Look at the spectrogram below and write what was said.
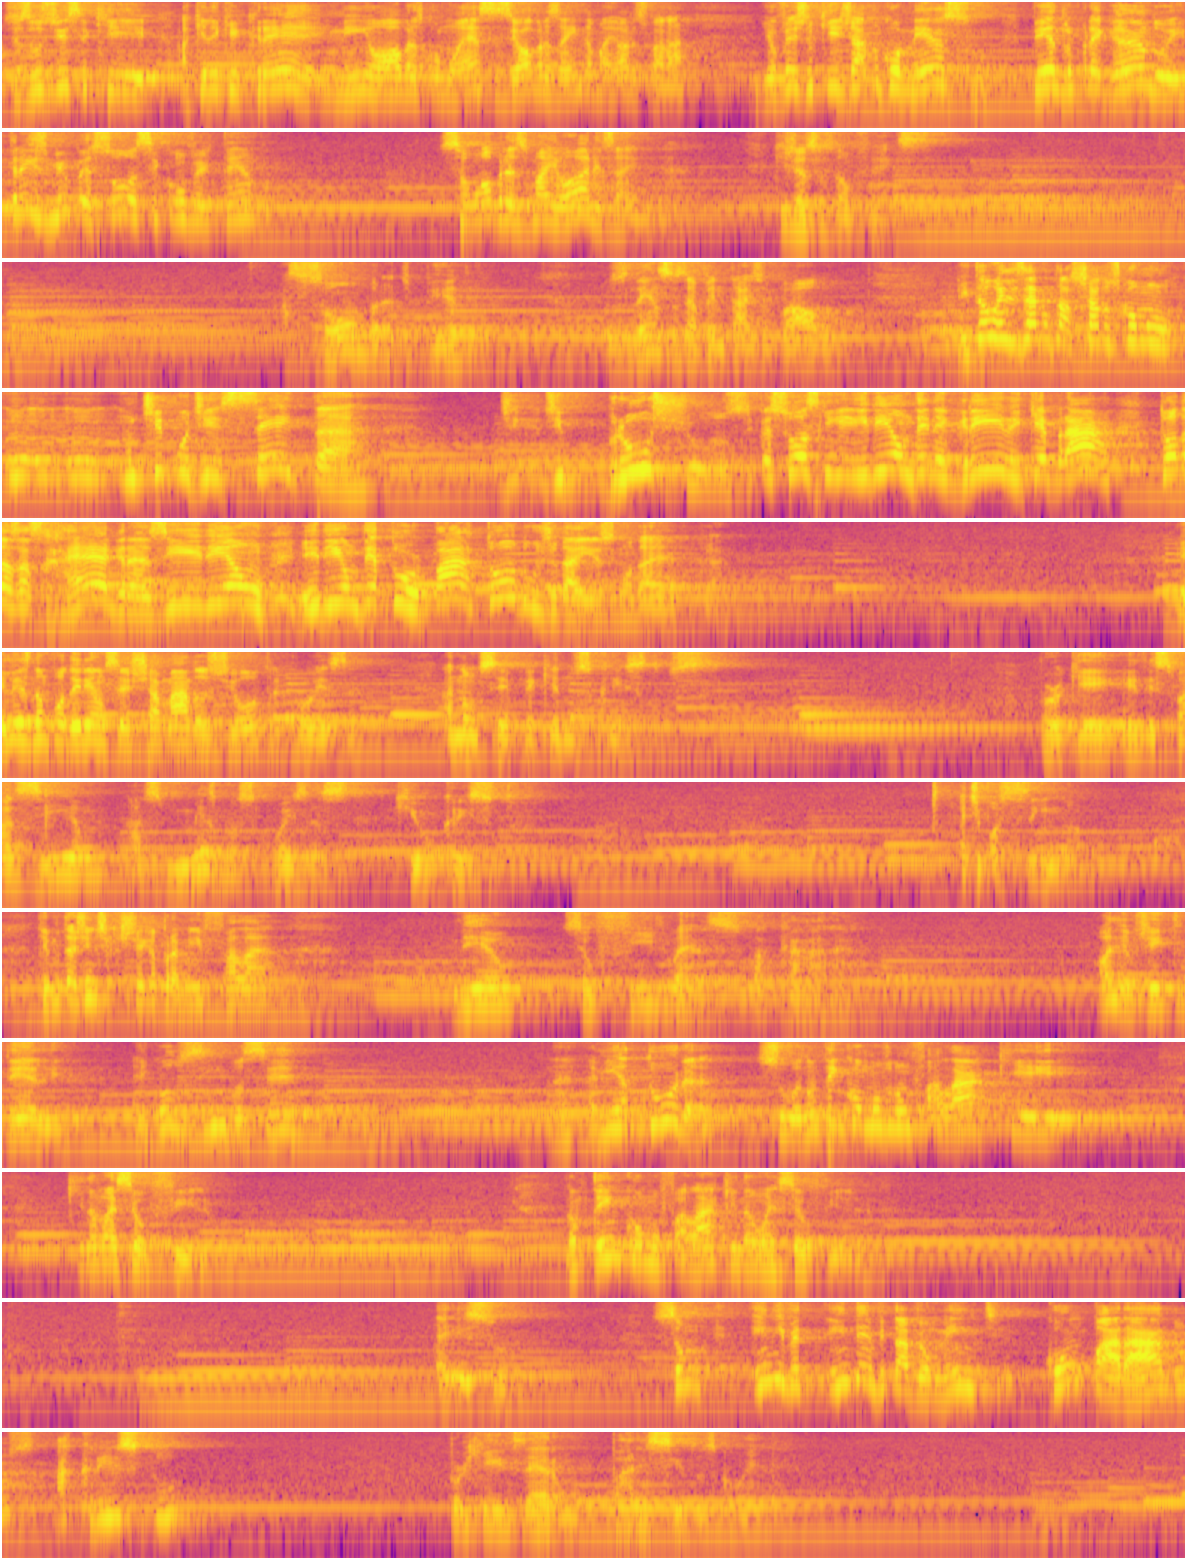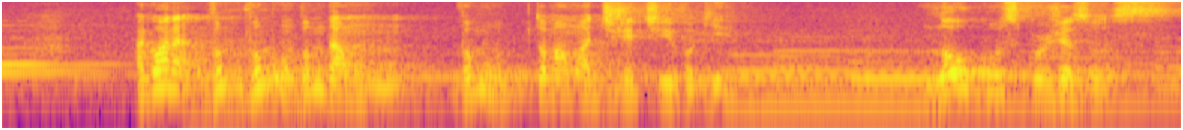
Jesus disse que aquele que crê em mim, obras como essas e obras ainda maiores fará. E eu vejo que já no começo, Pedro pregando e três mil pessoas se convertendo, são obras maiores ainda que Jesus não fez. Sombra de Pedro, os lenços e aventais de Paulo, então eles eram taxados como um, um, um tipo de seita, de, de, bruxos, de pessoas que iriam denegrir e quebrar todas as regras e iriam, iriam deturpar todo o judaísmo da época. Eles não poderiam ser chamados de outra coisa a não ser pequenos cristos, porque eles faziam as mesmas coisas que o Cristo. É tipo assim, ó. Tem muita gente que chega para mim e fala: Meu, seu filho é a sua cara. Olha o jeito dele, é igualzinho você. Né? É miniatura sua. Não tem como não falar que que não é seu filho. Não tem como falar que não é seu filho. É isso são inevitavelmente comparados a Cristo, porque eles eram parecidos com Ele. Agora, vamos, vamos, vamos dar um, vamos tomar um adjetivo aqui. Loucos por Jesus,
